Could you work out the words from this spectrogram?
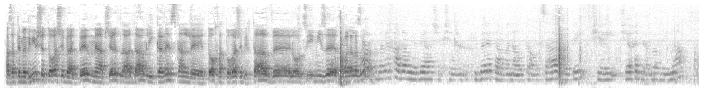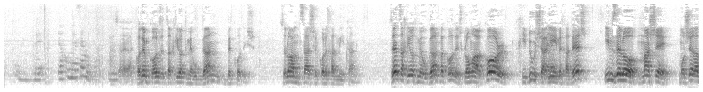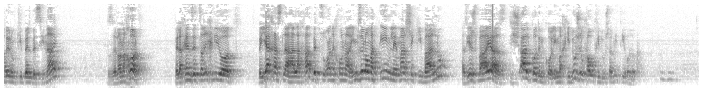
אז אתם מבינים שתורה שבעל פה מאפשרת לאדם להיכנס כאן לתוך התורה שבכתב ולהוציא מזה חבל על הזמן. אבל איך האדם יודע שכשהוא קיבל את ההבנה, או את ההוצאה הזאת, שהיא שייכת לאבא ואמא, ואיך הוא מיישם אותה? אז אה, קודם כל זה צריך להיות מעוגן בקודש. זה לא המצאה של כל אחד מאיתנו. זה צריך להיות מעוגן בקודש. כלומר, כל חידוש שאני מחדש, אם זה לא מה שמשה רבנו קיבל בסיני, זה לא נכון. ולכן זה צריך להיות ביחס להלכה בצורה נכונה. אם זה לא מתאים למה שקיבלנו, אז יש בעיה. אז תשאל קודם כל אם החידוש שלך הוא חידוש אמיתי או לא.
